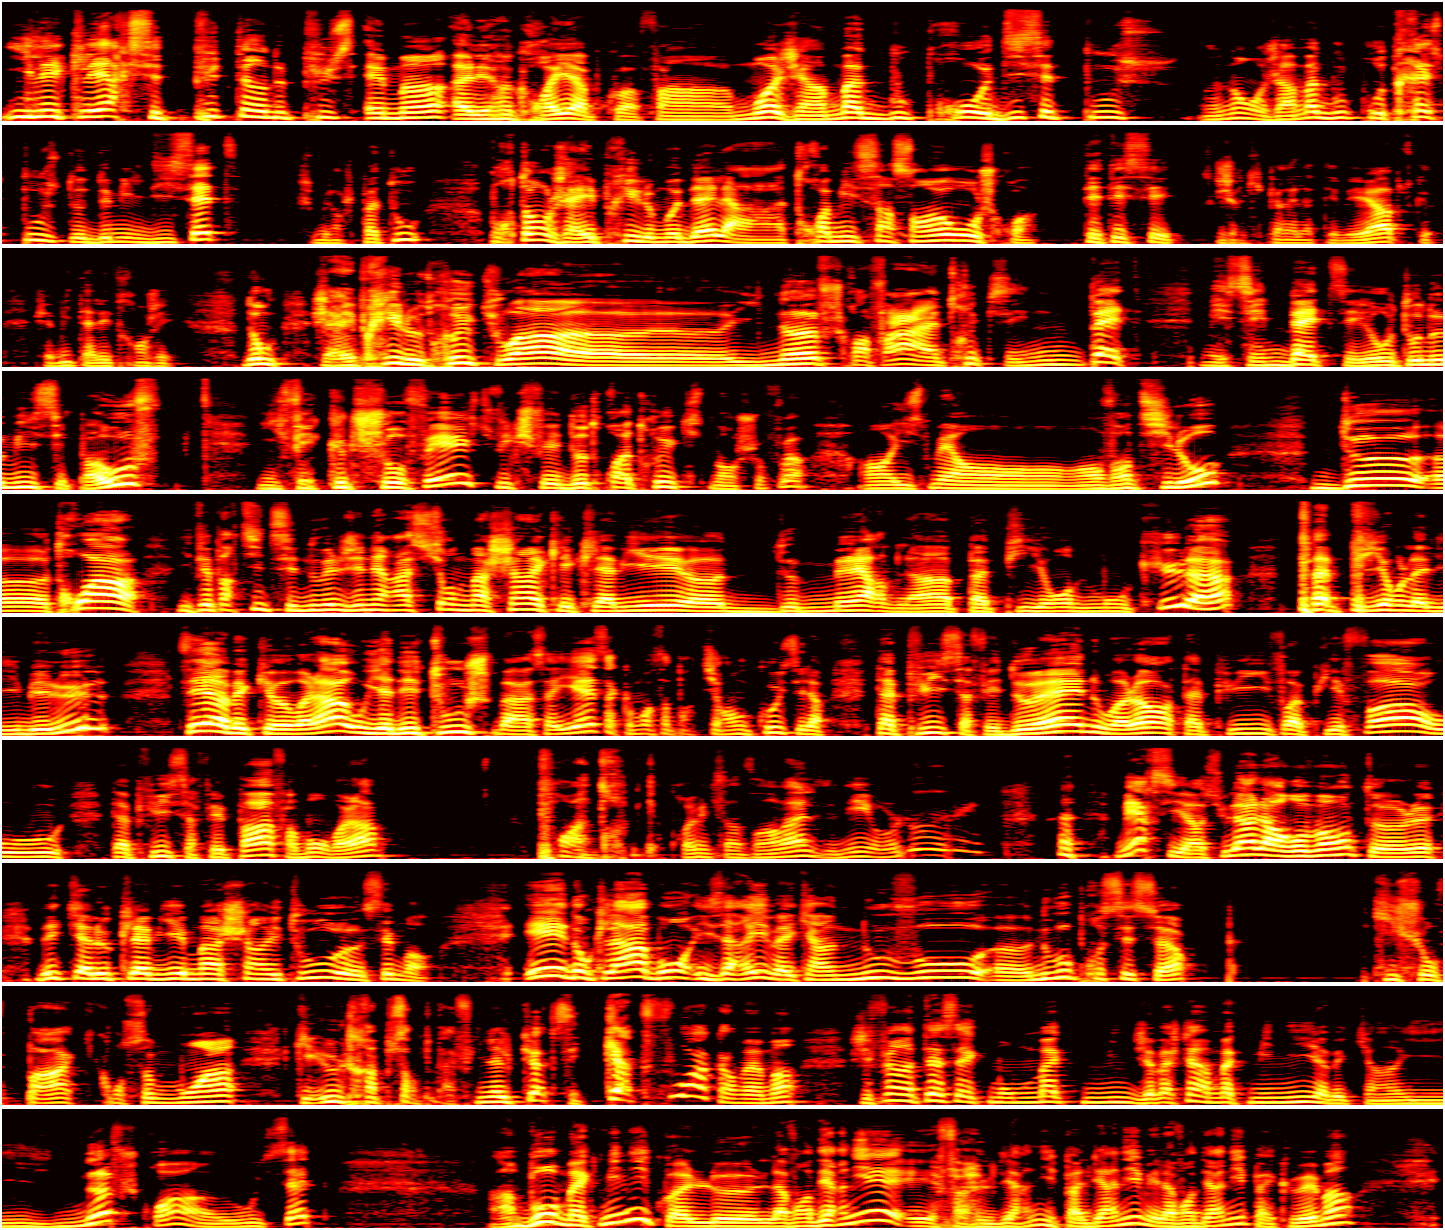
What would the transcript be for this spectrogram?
Il est clair que cette putain de puce M1, elle est incroyable, quoi. Enfin, moi, j'ai un MacBook Pro 17 pouces. Euh, non, j'ai un MacBook Pro 13 pouces de 2017 je mélange pas tout. Pourtant, j'avais pris le modèle à 3500 euros, je crois. TTC, parce que j'ai récupéré la TVA, parce que j'habite à l'étranger. Donc, j'avais pris le truc, tu vois, euh, i9, je crois, enfin, un truc, c'est une bête. Mais c'est une bête, c'est autonomie, c'est pas ouf. Il fait que de chauffer, il suffit que je fais 2-3 trucs, il se met en chauffeur, il se met en ventilo. Deux, euh, trois, il fait partie de ces nouvelles générations de machins avec les claviers euh, de merde, là, papillon de mon cul, là, papillon la libellule, tu sais, avec, euh, voilà, où il y a des touches, bah ça y est, ça commence à partir en couille, c'est-à-dire, t'appuies, ça fait 2 N, ou alors t'appuies, il faut appuyer fort, ou t'appuies, ça fait pas, enfin bon, voilà. Pour un truc à 3500 balles, c'est dit. Merci, hein, celui-là, la revente, dès qu'il y a le clavier machin et tout, c'est mort. Et donc là, bon, ils arrivent avec un nouveau, nouveau processeur qui chauffe pas, qui consomme moins, qui est ultra puissant. Putain, Final Cut, c'est 4 fois quand même. Hein. J'ai fait un test avec mon Mac Mini. J'avais acheté un Mac Mini avec un i9, je crois, ou i7. Un beau Mac Mini, quoi, l'avant-dernier, enfin le dernier, pas le dernier, mais l'avant-dernier, pas avec le M1.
